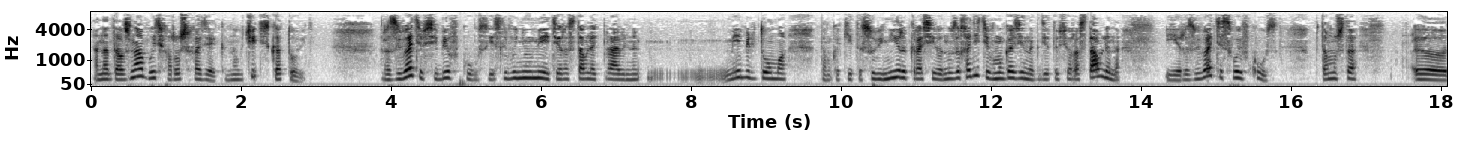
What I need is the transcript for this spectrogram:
Она должна быть хорошей хозяйкой. Научитесь готовить. Развивайте в себе вкус. Если вы не умеете расставлять правильно мебель дома, там какие-то сувениры красивые, ну заходите в магазины, где это все расставлено, и развивайте свой вкус. Потому что э,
